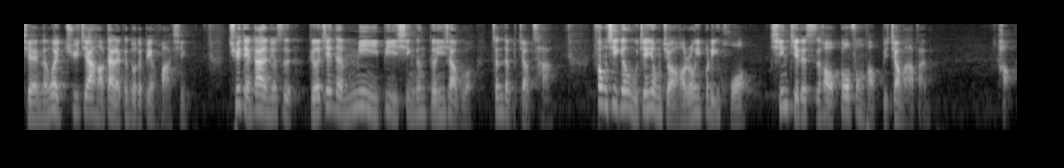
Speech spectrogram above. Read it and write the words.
且能为居家哈带来更多的变化性。缺点当然就是隔间的密闭性跟隔音效果真的比较差，缝隙跟五间用久好容易不灵活，清洁的时候勾缝哈比较麻烦。好，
